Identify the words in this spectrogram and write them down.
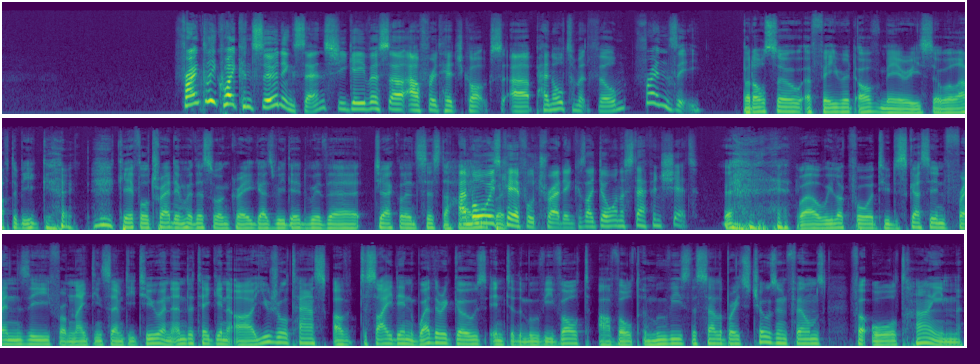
frankly quite concerning sense. She gave us uh, Alfred Hitchcock's uh, penultimate film, Frenzy. But also a favorite of Mary's, so we'll have to be careful treading with this one, Craig, as we did with uh, and Sister Hyde. I'm always but- careful treading because I don't want to step in shit. well, we look forward to discussing Frenzy from 1972 and undertaking our usual task of deciding whether it goes into the movie vault, our vault of movies that celebrates chosen films for all time.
